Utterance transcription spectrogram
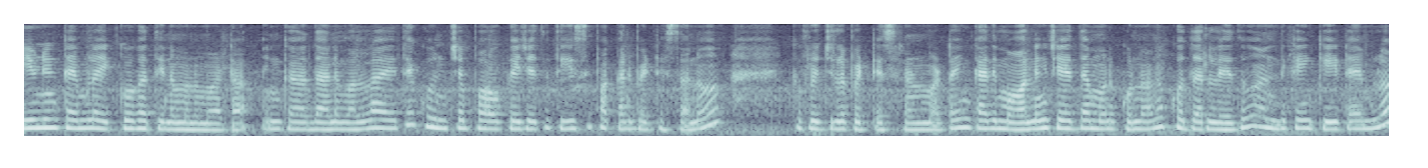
ఈవినింగ్ టైంలో ఎక్కువగా తినమనమాట. ఇంకా దానివల్ల అయితే కొంచెం పావు కేజీ అయితే తీసి పక్కన పెట్టేస్తాను ఇంకా ఫ్రిడ్జ్లో పెట్టేస్తాను అనమాట ఇంకా అది మార్నింగ్ చేద్దాం అనుకున్నాను కుదరలేదు. అందుకే ఇంక ఈ టైంలో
